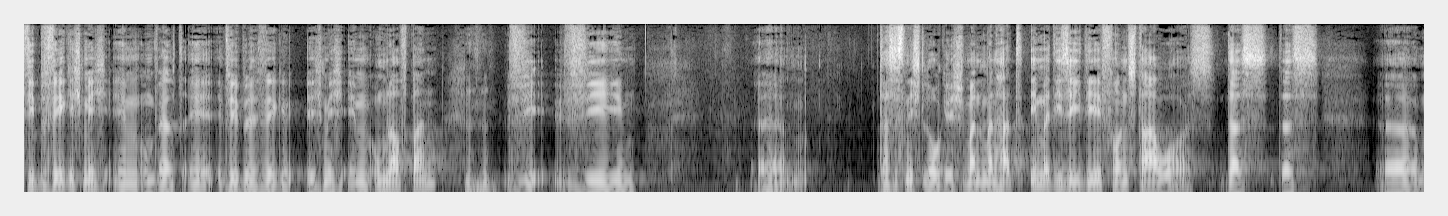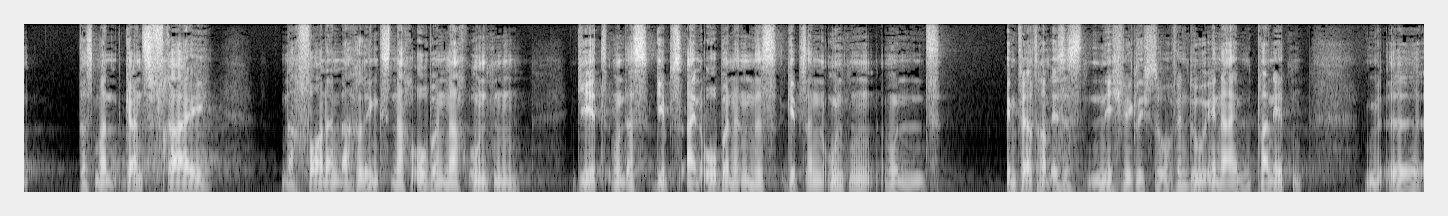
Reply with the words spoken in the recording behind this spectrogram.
Wie bewege ich mich im Umwelt? Äh, wie bewege ich mich im Umlaufbahn? Wie, wie ähm, das ist nicht logisch. Man, man hat immer diese Idee von Star Wars, dass, dass, äh, dass man ganz frei nach vorne, nach links, nach oben, nach unten geht und das gibt's ein oben und das gibt's ein unten und im Weltraum ist es nicht wirklich so. Wenn du in einem Planeten äh,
